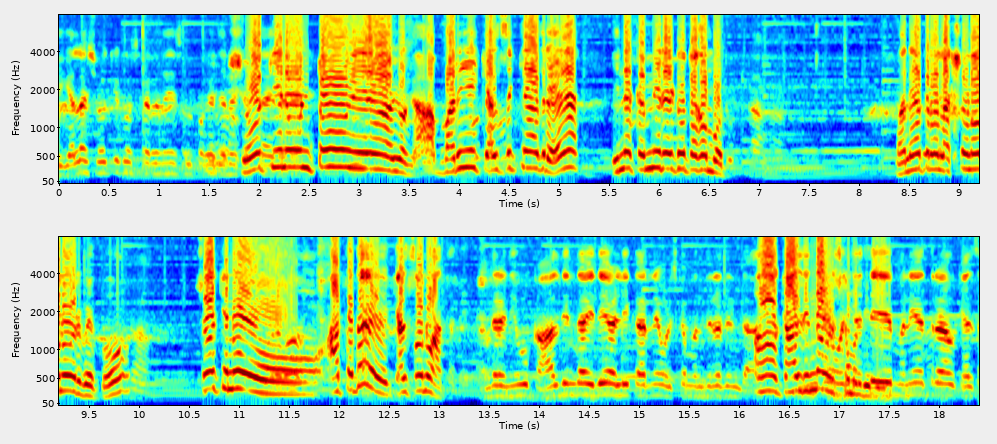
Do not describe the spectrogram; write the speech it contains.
ಈಗೆಲ್ಲ ಶೋಕಿಗೋಸ್ಕರನೇ ಸ್ವಲ್ಪ ಜನ ಶೋಕಿನೂ ಉಂಟು ಇವಾಗ ಬರೀ ಕೆಲ್ಸಕ್ಕೆ ಆದ್ರೆ ಇನ್ನ ಕಮ್ಮಿ ರೇಟು ತಗೊಬೋದು. ಮನೆ ಹತ್ರ ಲಕ್ಷಣನೂ ಇರಬೇಕು. ಶೋಕಿನೂ ಆತದೆ ಕೆಲಸನೂ ಆತದೆ. ಅಂದ್ರೆ ನೀವು ಕಾಲದಿಂದ ಇದೇ ಹಳ್ಳಿ ಕಾರ್ನೇ ಉಳಿಸ್ಕೊಂಡ್ ಬಂದಿರೋದ್ರಿಂದ ಆ ಕಾಲದಿಂದ ಉಳಿಸ್ಕೊಂಡ್ ಜೊತೆ ಬಂದಿದ್ದೀವಿ ಮನೆ ಹತ್ರ ಕೆಲಸ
